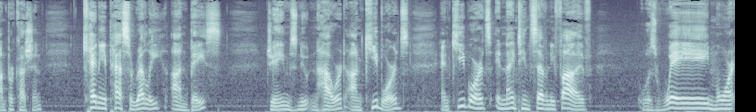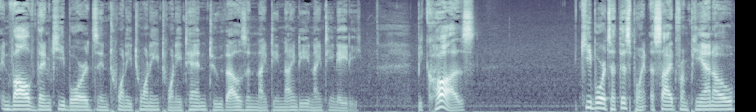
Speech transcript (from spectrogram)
on percussion, Kenny Passarelli on bass, James Newton Howard on keyboards, and keyboards in 1975 was way more involved than keyboards in 2020, 2010, 2000, 1990, 1980. Because keyboards at this point, aside from piano,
